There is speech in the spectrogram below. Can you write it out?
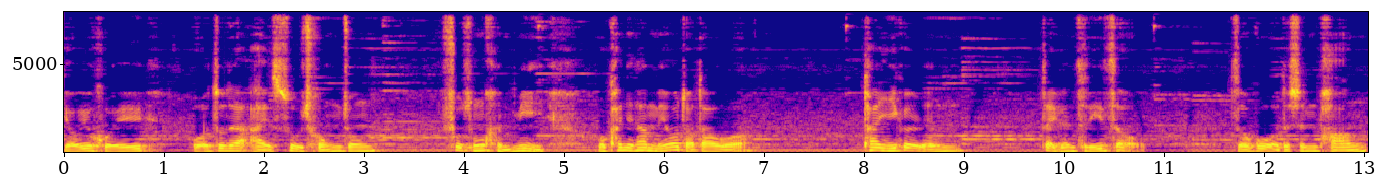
有一回，我坐在矮树丛中，树丛很密，我看见他没有找到我。他一个人在园子里走，走过我的身旁，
